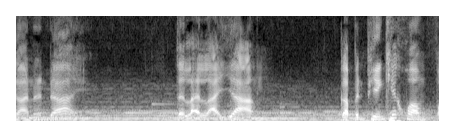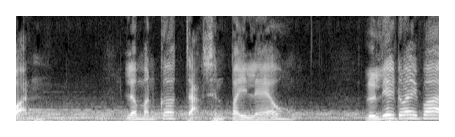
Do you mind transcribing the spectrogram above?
การนั้นได้ แต่หลายๆ อย่างกลับเป็นเพียงแค่ความฝัน แล้วมันก็จากฉันไปแล้ว หรือเรียกได้ว่า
